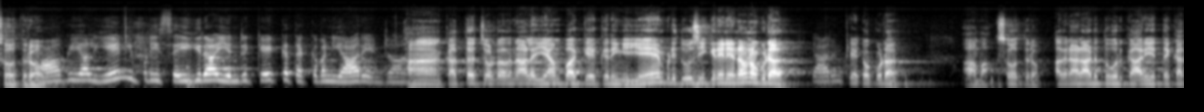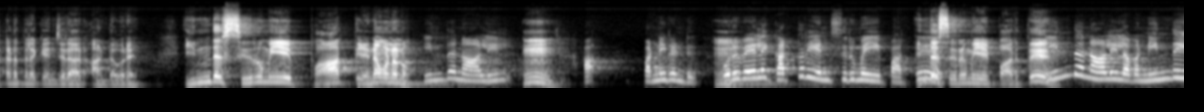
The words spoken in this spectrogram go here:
சோத்திரம் ஆகையால் ஏன் இப்படி செய்கிறாய் என்று கேட்கத்தக்கவன் யார் என்றான். ஆ கர்த்தர் சொல்றதுனால ஏன்பா கேக்குறீங்க? ஏன் இப்படி தூசிக்கிறேன்னு என்ன பண்ணக்கூடாது? யாரும் கேட்க கூடாது ஆமா சோத்திரம் அதனால அடுத்து ஒரு காரியத்தை கத்தடத்துல கெஞ்சுறார் ஆண்டவரே. இந்த சிறுமியை பார்த்து என்ன பண்ணணும்? இந்த நாளில் பன்னிரண்டு. ஒருவேளை கர்த்தர் என் சிறுமையை பார்த்து இந்த சிறுமியை பார்த்து இந்த நாளில் அவன் நிந்தை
